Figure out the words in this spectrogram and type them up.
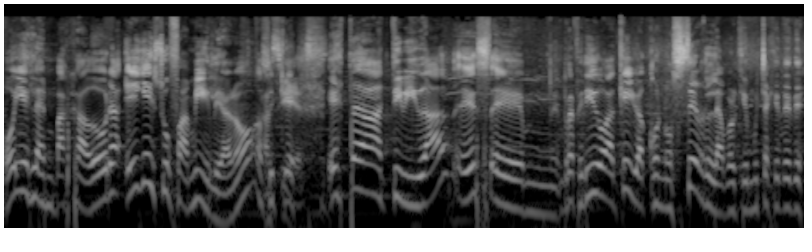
Hoy es la embajadora, ella y su familia, ¿no? Así, Así que es. esta actividad es eh, referido a aquello, a conocerla, porque mucha gente. te-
